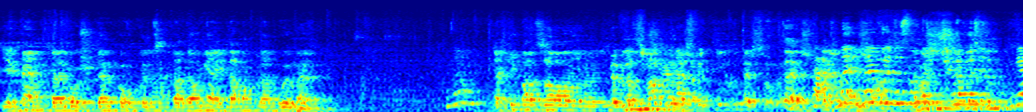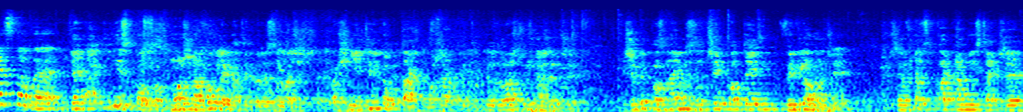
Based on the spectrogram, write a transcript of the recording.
Jechałem krajową siódemką w okolicach Radomia i tam akurat były mewy. Taki bardzo... We Wrocławiu na świetniku też są. Też, tak, też my, my to są No właśnie ciekawe jestem, miastowe. w jaki inny sposób można w ogóle kategoryzować właśnie nie tylko ptaki, można kategoryzować różne rzeczy. Grzyby poznajemy zazwyczaj po tym wyglądzie. Czy na przykład z ptakami jest tak, że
